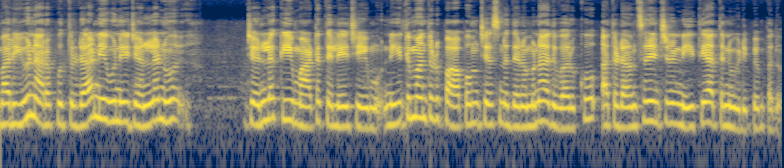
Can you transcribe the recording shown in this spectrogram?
మరియు నరపుత్రుడా నీవు నీ జనులను జనులకి ఈ మాట తెలియజేయము. నీతిమంతుడు పాపం చేసిన దినమున అది వరకు అతడు అనుసరించిన నీతి అతను విడిపింపదు.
